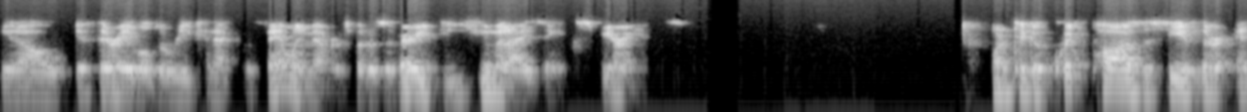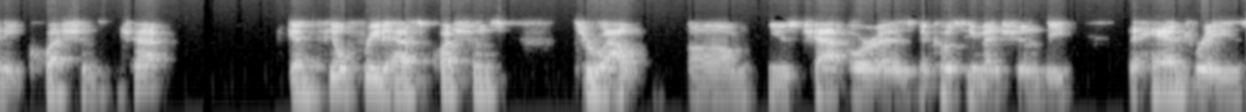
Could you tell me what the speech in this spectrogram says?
you know, if they're able to reconnect with family members. But it was a very dehumanizing experience. I want to take a quick pause to see if there are any questions in chat. Again, feel free to ask questions throughout. Um, use chat or as Nkosi mentioned, the, the hand raise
